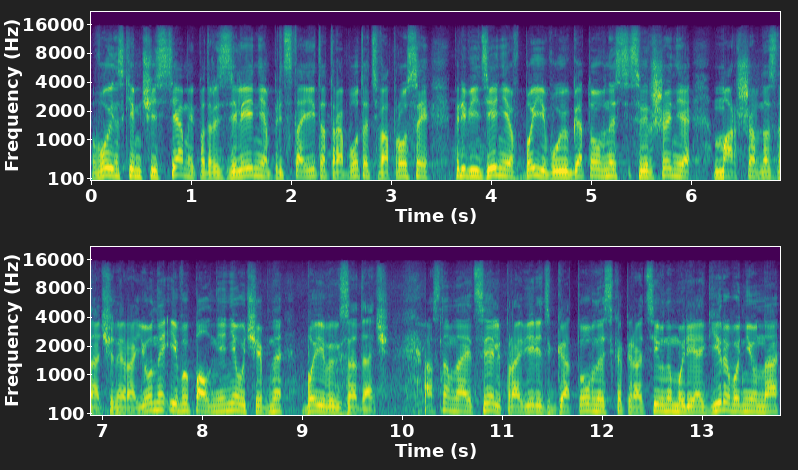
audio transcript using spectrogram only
Воинским частям и подразделениям предстоит отработать вопросы приведения в боевую готовность, совершения марша в назначенные районы и выполнения учебно-боевых задач. Основная цель – проверить готовность к оперативному реагированию на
